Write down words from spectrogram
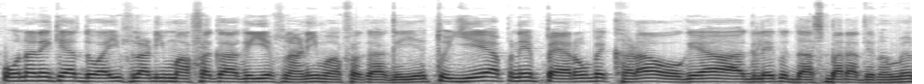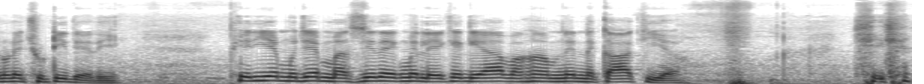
उन्होंने क्या दवाई फलानी माफक आ गई है फलानी माफक आ गई है तो ये अपने पैरों पे खड़ा हो गया अगले कोई दस बारह दिनों में उन्होंने छुट्टी दे दी फिर ये मुझे मस्जिद एक में लेके गया वहाँ हमने निकाह किया ठीक है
